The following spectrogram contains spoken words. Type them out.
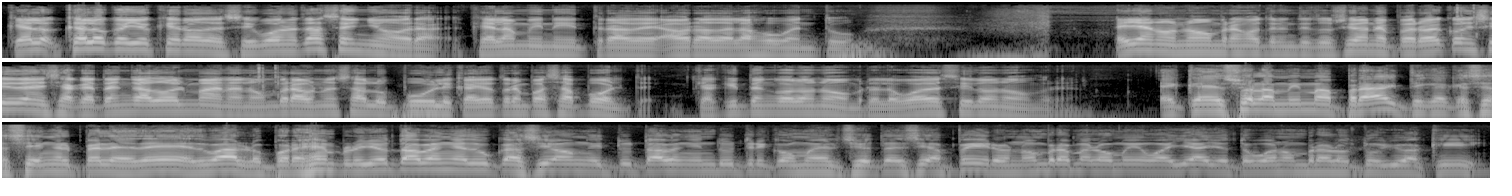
¿Qué lo, qué es lo que yo quiero decir? Bueno, esta señora, que es la ministra de ahora de la juventud, ella no nombra en otras instituciones, pero es coincidencia que tenga dos hermanas nombradas, una en salud pública y otra en pasaporte. Que aquí tengo los nombres, le voy a decir los nombres. Es que eso es la misma práctica que se hacía en el PLD, Eduardo. Por ejemplo, yo estaba en educación y tú estabas en industria y comercio. Yo te decía, Piro, nómbrame lo mío allá, yo te voy a nombrar lo tuyo aquí.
